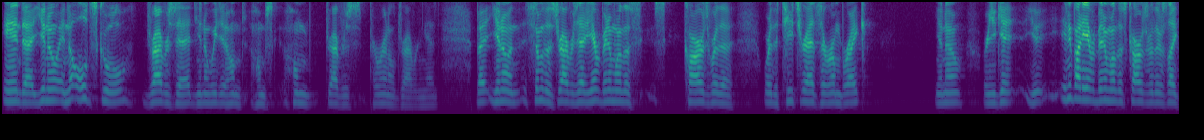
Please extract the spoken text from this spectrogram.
And uh, you know, in the old school driver's ed, you know, we did home home home drivers parental driving ed. But you know, some of those driver's ed, you ever been in one of those cars where the where the teacher has their own brake? You know, or you get you anybody ever been in one of those cars where there's like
